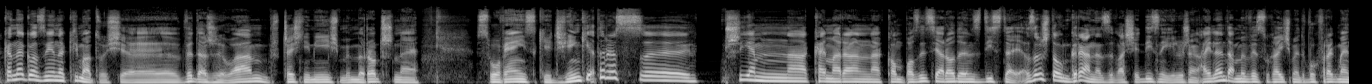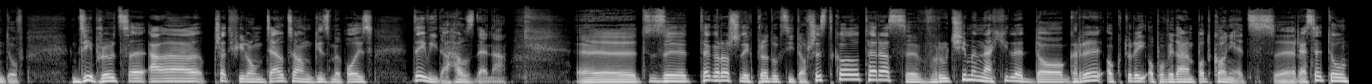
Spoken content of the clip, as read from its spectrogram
Taka zmiana klimatu się wydarzyła. Wcześniej mieliśmy mroczne słowiańskie dźwięki, a teraz e, przyjemna, kameralna kompozycja rodem z Disneya. Zresztą gra nazywa się Disney Illusion Island, a my wysłuchaliśmy dwóch fragmentów. Deep Roots, a przed chwilą Downtown Gizmopolis Davida Housdena. E, z tegorocznych produkcji to wszystko. Teraz wrócimy na chwilę do gry, o której opowiadałem pod koniec resetu.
